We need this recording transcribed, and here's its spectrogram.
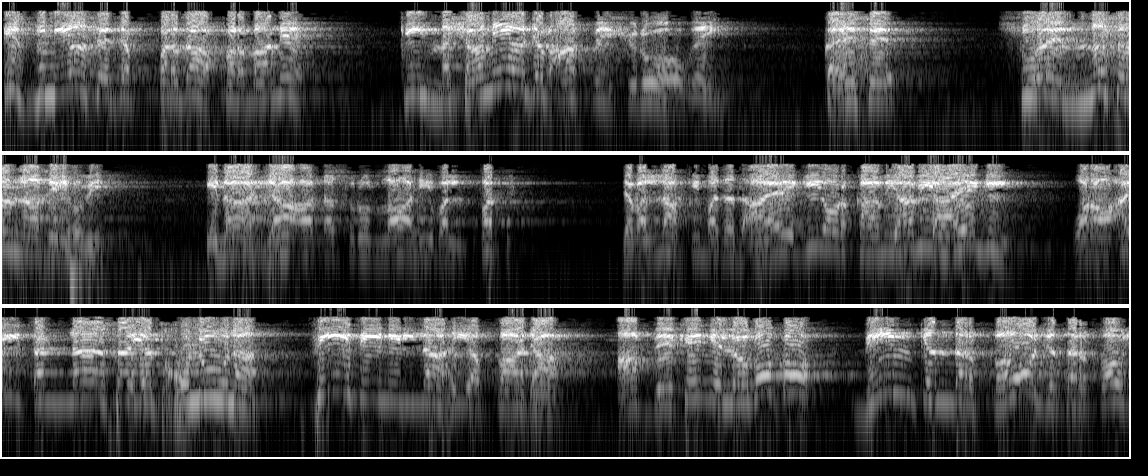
اس دنیا سے جب پردہ فرمانے کی نشانیاں جب آپ میں شروع ہو گئی کیسے سورہ نصر نازل ہوئی؟ ادا جا نصر اللہ والفتح، جب اللہ کی مدد آئے گی اور کامیابی آئے گی اور خلون فی دین اللہ افواجا آپ دیکھیں گے لوگوں کو دین کے اندر فوج در فوج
